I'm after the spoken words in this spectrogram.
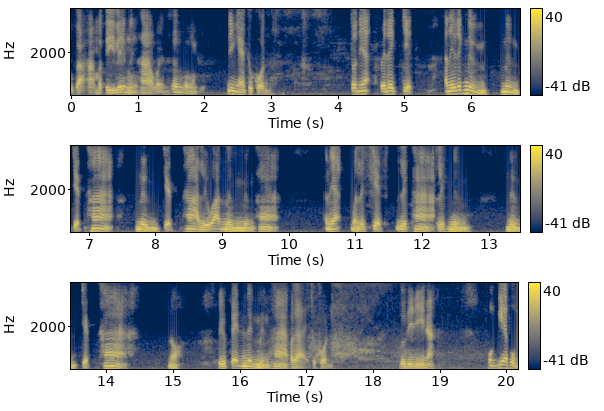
อุตสาหะมาตีเลขหนึ่งห้าไว้นะก็งงอยู่ นี่ไงทุกคน ตัวเนี้ยเป็นเลขเจ็ดอันนี้เลขหนึ่งหนึ่งเจ็ดห้าหนึ่งเจ็ดห้าหรือว่าหนึ่งหนึ่งห้า อันเนี้ยเหมือนเลขเจ็ดเลขห้าเลขหนึ่งหนึ่งเจ็ดห้าเนาะหรือเป็นหนึ่งหนึ่งห้าก็ได้ทุกคน ดูดีๆนะผมเกียผม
